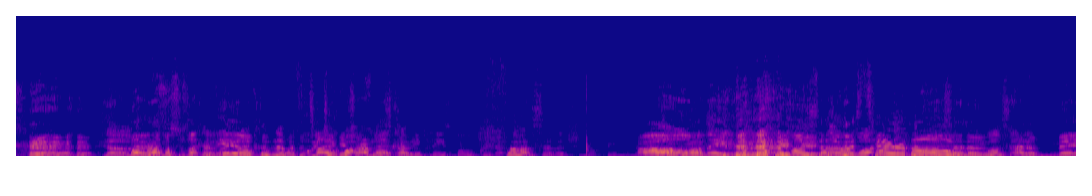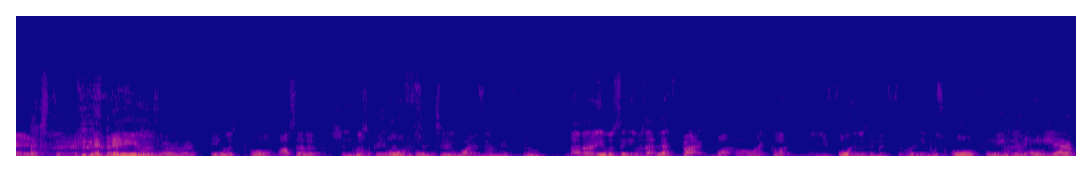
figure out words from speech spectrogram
No. but Yes. Ramos was like Can the player no, of the, no, of the before we talk about Ramos, can we please all agree that Fuck. Marcelo should not be in the midfield? Oh, Oh, mate. Marcelo was What? terrible. Marcelo, Marcelo. had a mare yesterday. he was Wait, wait. he was poor. Marcelo, Should he not was be in the awful. Too, Why is he midfield? No, no, he was he was at left back, but oh, Oh. my god, you, you thought he was in midfield. He was awful. He, the was, whole he had a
